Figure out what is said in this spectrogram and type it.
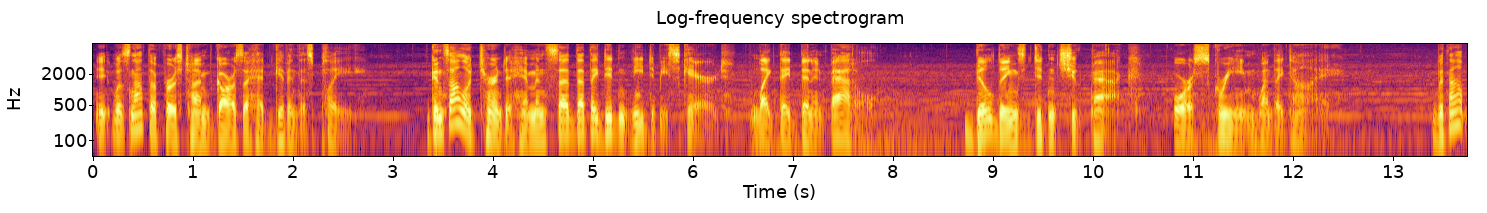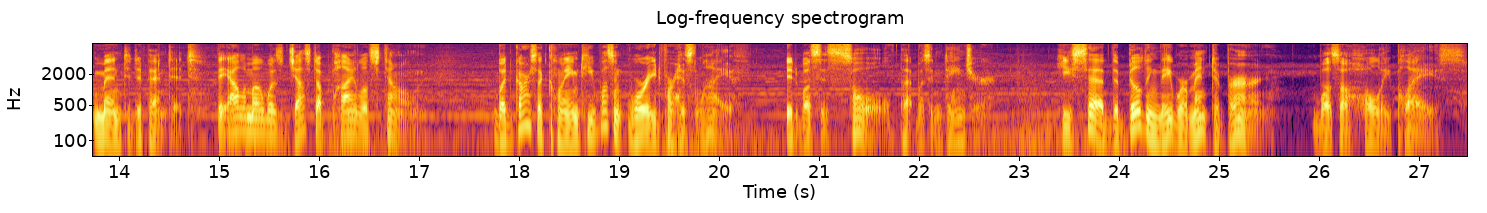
It was not the first time Garza had given this plea. Gonzalo turned to him and said that they didn't need to be scared, like they'd been in battle. Buildings didn't shoot back or scream when they die. Without men to defend it, the Alamo was just a pile of stone. But Garza claimed he wasn't worried for his life. It was his soul that was in danger. He said the building they were meant to burn was a holy place.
